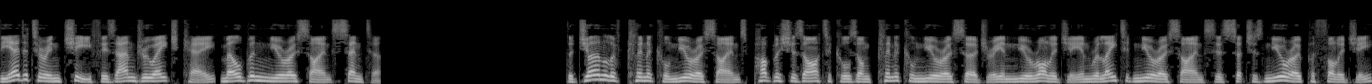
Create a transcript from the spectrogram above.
The editor-in-chief is Andrew H. Kaye Melbourne Neuroscience Centre. The Journal of Clinical Neuroscience publishes articles on clinical neurosurgery and neurology and related neurosciences such as neuropathology,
